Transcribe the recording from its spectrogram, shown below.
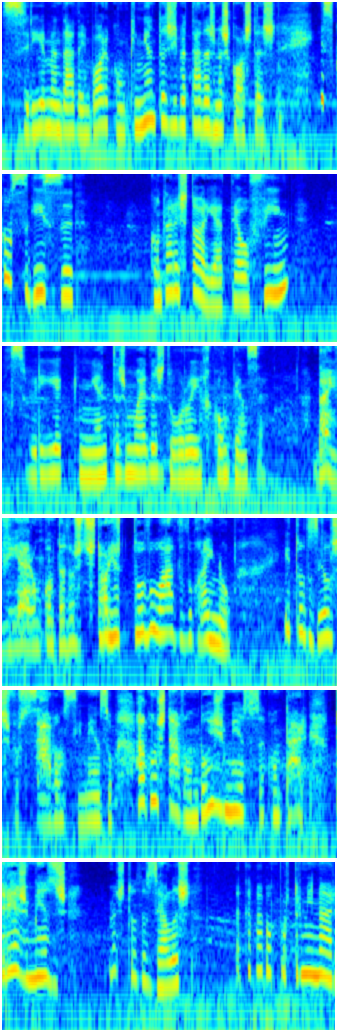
seria mandado embora com 500 gibatadas nas costas. E se conseguisse contar a história até ao fim, receberia 500 moedas de ouro em recompensa. Bem vieram contadores de histórias de todo o lado do reino e todos eles esforçavam-se imenso. Alguns estavam dois meses a contar, três meses, mas todas elas acabavam por terminar.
